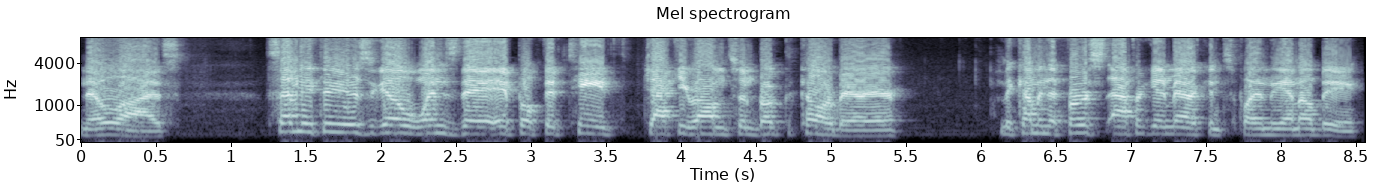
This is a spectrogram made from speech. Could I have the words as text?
No lies. 73 years ago, Wednesday, April 15th, Jackie Robinson broke the color barrier, becoming the first African American to play in the MLB.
